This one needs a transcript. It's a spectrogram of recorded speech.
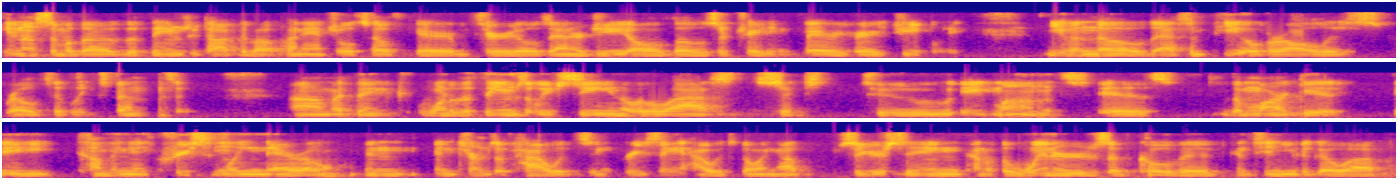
You know, some of the, the themes we talked about, financials, healthcare, materials, energy, all those are trading very, very cheaply, even though the S&P overall is relatively expensive. Um, I think one of the themes that we've seen over the last six to eight months is the market becoming increasingly narrow in, in terms of how it's increasing, how it's going up. So you're seeing kind of the winners of COVID continue to go up,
